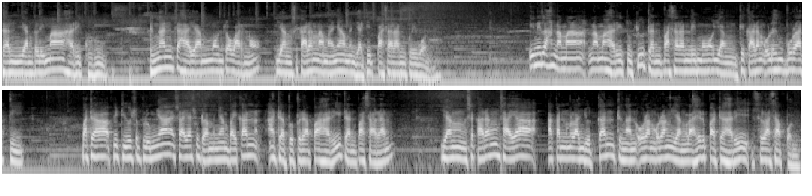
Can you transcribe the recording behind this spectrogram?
Dan yang kelima hari Guru dengan cahaya Moncowarno yang sekarang namanya menjadi pasaran Kliwon. Inilah nama-nama hari tujuh dan pasaran limo yang dikarang oleh Mpuradi. Pada video sebelumnya saya sudah menyampaikan ada beberapa hari dan pasaran yang sekarang saya akan melanjutkan dengan orang-orang yang lahir pada hari Selasa Pon.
